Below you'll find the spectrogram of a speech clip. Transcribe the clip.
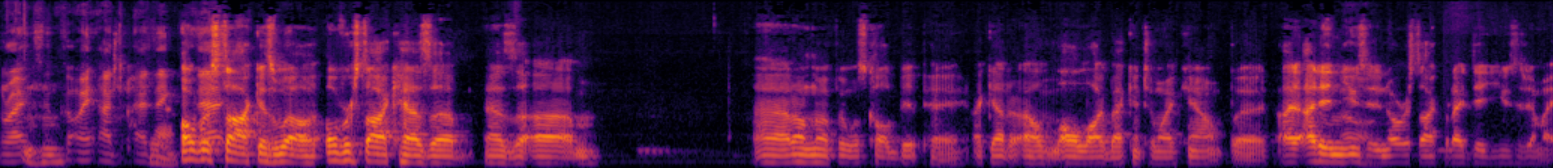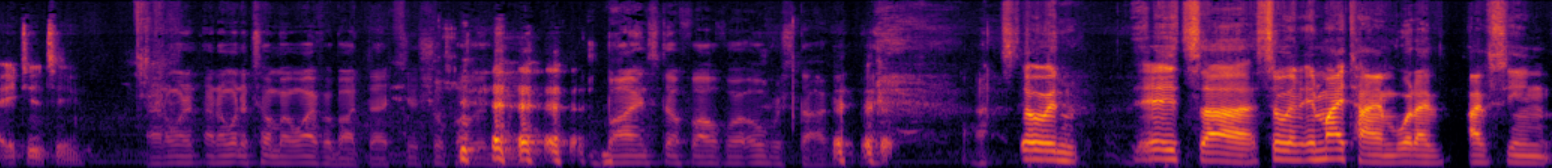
right? Mm-hmm. I, I, think Overstock that, as well. Overstock has a has a um, I don't know if it was called BitPay. I got I'll, I'll log back into my account, but I, I didn't oh. use it in Overstock, but I did use it in my AT and T. I don't want to, I don't want to tell my wife about that. She, she'll probably be buying stuff off of Overstock. so in it's uh so in, in my time, what I've I've seen,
